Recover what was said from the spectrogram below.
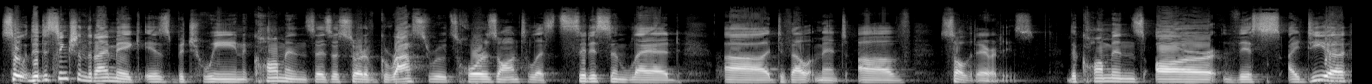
so the distinction that I make is between commons as a sort of grassroots, horizontalist, citizen-led uh, development of solidarities. The commons are this idea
